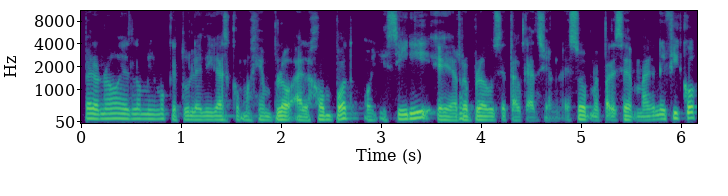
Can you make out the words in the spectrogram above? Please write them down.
pero no es lo mismo que tú le digas como ejemplo al HomePod, oye Siri, eh, reproduce tal canción. Eso me parece magnífico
